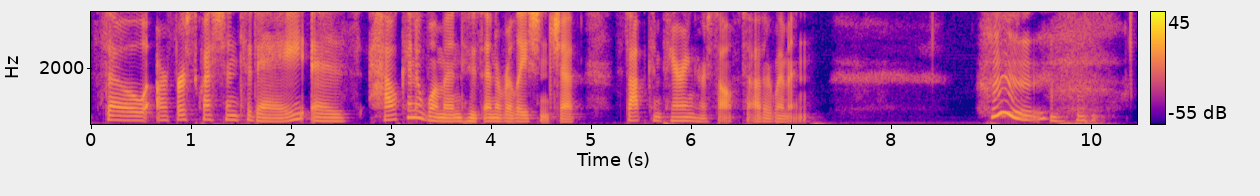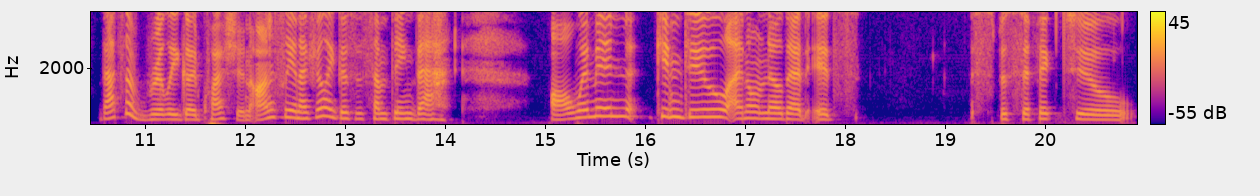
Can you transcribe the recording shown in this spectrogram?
So, our first question today is How can a woman who's in a relationship stop comparing herself to other women? Hmm. That's a really good question, honestly. And I feel like this is something that all women can do. I don't know that it's specific to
